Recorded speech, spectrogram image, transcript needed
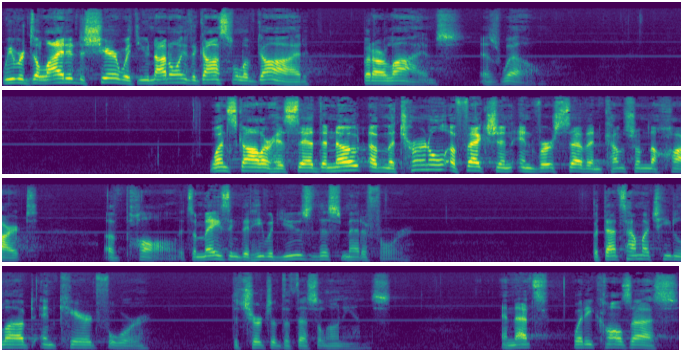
we were delighted to share with you not only the gospel of God, but our lives as well. One scholar has said the note of maternal affection in verse 7 comes from the heart of Paul. It's amazing that he would use this metaphor. But that's how much he loved and cared for the church of the Thessalonians. And that's what he calls us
